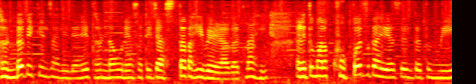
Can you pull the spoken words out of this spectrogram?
थंड देखील झालेली आहे. थंड होण्यासाठी जास्त काही वेळ लागत नाही. आणि तुम्हाला खूपच घाई असेल तर तुम्ही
